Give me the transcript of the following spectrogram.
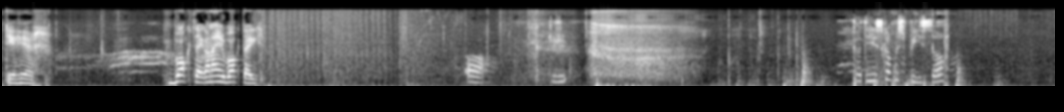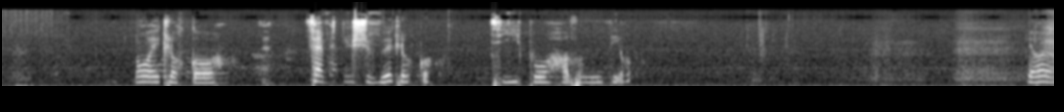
Det De er her. Bak deg. Han er jo bak deg. Ah. GG. Tid skal vi spise? Nå er klokka 15.20 klokka. Ti på halv fire. Ja, ja.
